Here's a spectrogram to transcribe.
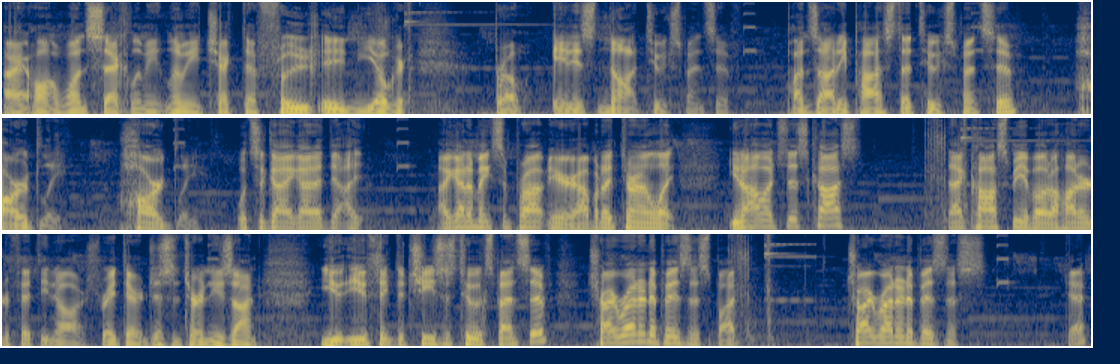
all right, hold on one sec. Let me let me check the fruit and yogurt, bro. It is not too expensive. Panzani pasta too expensive? Hardly, hardly. What's the guy got to do? I, I got to make some prop here. How about I turn on the light? You know how much this costs? That cost me about $150 right there just to turn these on. You you think the cheese is too expensive? Try running a business, bud. Try running a business. Okay?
